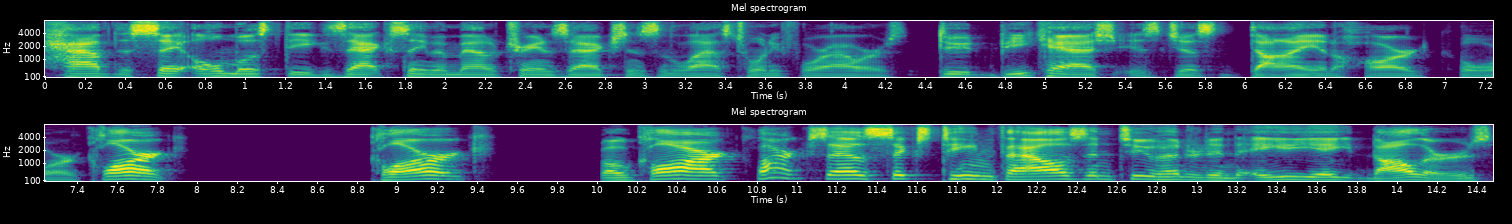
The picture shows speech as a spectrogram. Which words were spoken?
have the say almost the exact same amount of transactions in the last 24 hours. Dude, Bcash is just dying hardcore. Clark, Clark, oh Clark, Clark says $16,288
